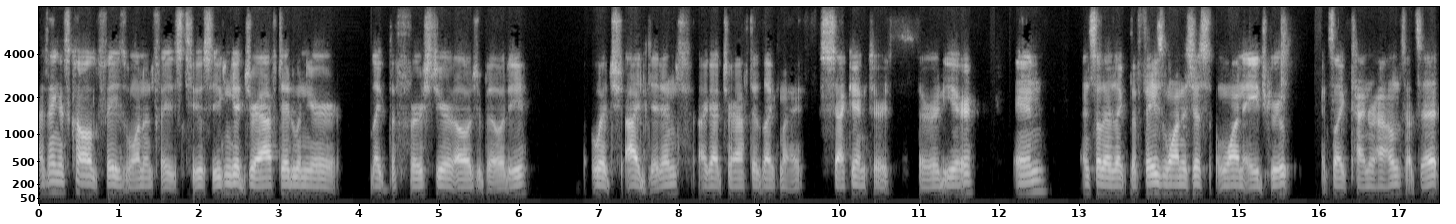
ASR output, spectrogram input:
I think it's called phase one and phase two. So you can get drafted when you're like the first year of eligibility, which I didn't. I got drafted like my second or third year in. And so there's like the phase one is just one age group. It's like 10 rounds, that's it.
